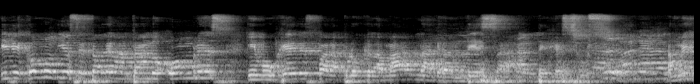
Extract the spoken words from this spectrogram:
y de cómo Dios está levantando hombres y mujeres para proclamar la grandeza de Jesús. Amén.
